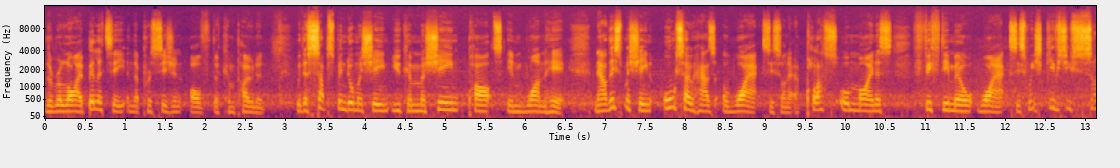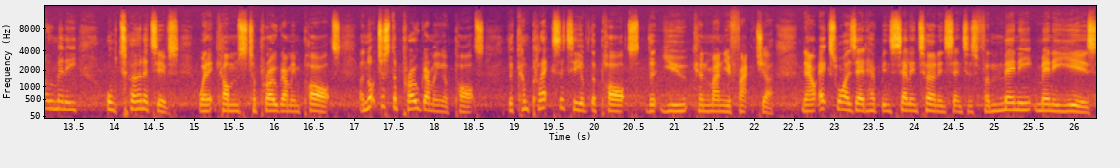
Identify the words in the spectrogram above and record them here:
the reliability and the precision of the component. With a subspindle machine, you can machine parts in one hit. Now, this machine also has a y-axis on it, a plus or minus 50 mil y-axis, which gives you so many alternatives when it comes to programming parts. And not just the programming of parts, the complexity of the parts that you can manufacture. Now, XYZ have been selling turning centres for many, many years.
